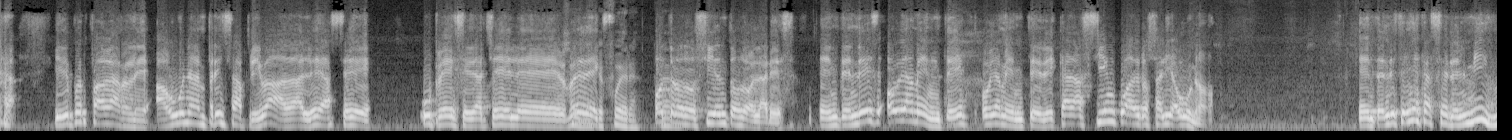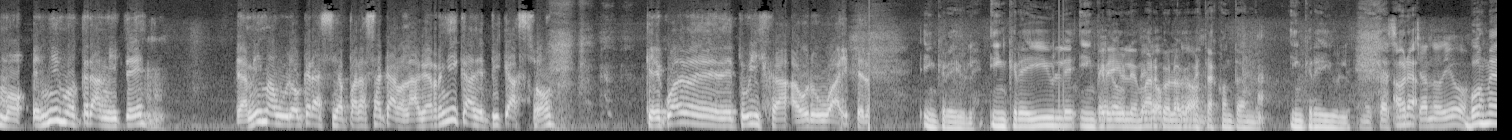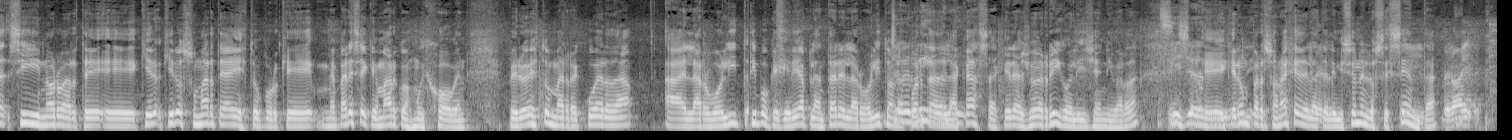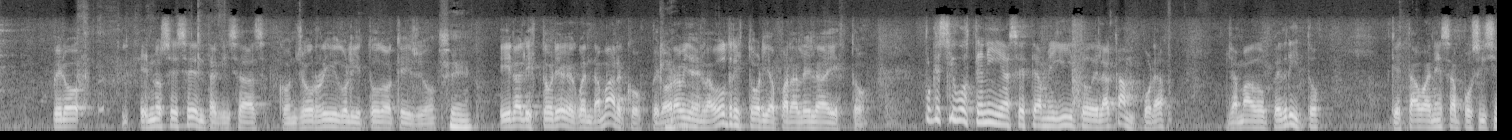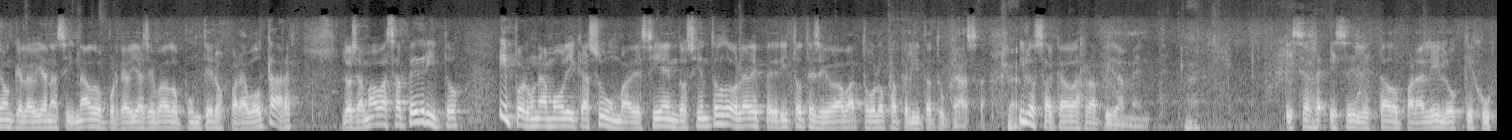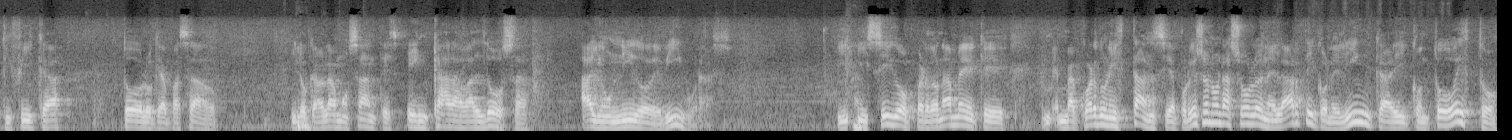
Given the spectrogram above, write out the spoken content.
y después pagarle a una empresa privada, le hace UPS, DHL, FedEx, fuera, otros 200 dólares. ¿Entendés? Obviamente, obviamente, de cada 100 cuadros salía uno. ¿Entendés? Tenías que hacer el mismo, el mismo trámite, la misma burocracia para sacar la Guernica de Picasso que el cuadro de, tu hija a Uruguay. Pero... Increíble, increíble, increíble, Marco, lo que me estás contando. Increíble. ¿Me estás escuchando, Diego? Vos me, sí, Norbert, eh, quiero, quiero sumarte a esto porque me parece que Marco es muy joven, pero esto me recuerda al arbolito, tipo que quería plantar el arbolito en la puerta de la casa, que era Joe Rigoli, Jenny, ¿verdad? Sí, que, que era un personaje de la televisión en los 60. pero hay, pero en los 60 quizás, con Joe Rigoli y todo aquello, era la historia que cuenta Marco, pero ahora viene la otra historia paralela a esto. Porque si vos tenías este amiguito de la cámpora, llamado Pedrito, que estaba en esa posición que le habían asignado porque había llevado punteros para votar, lo llamabas a Pedrito y por una módica suma de 100, 200 dólares, Pedrito te llevaba todos los papelitos a tu casa y los sacabas rápidamente. Ese es el estado paralelo que justifica todo lo que ha pasado. Y lo que hablamos antes, en cada baldosa hay un nido de víboras. Y, sigo, perdóname que me acuerdo una instancia, porque eso no era solo en el arte y con el Inca y con todo esto.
